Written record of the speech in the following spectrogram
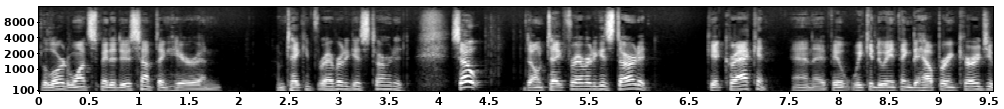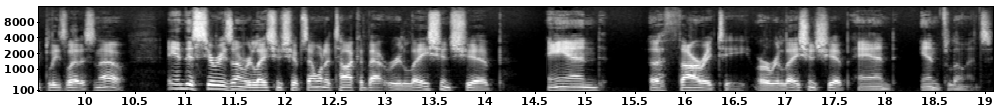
the Lord wants me to do something here, and I'm taking forever to get started. So don't take forever to get started. Get cracking. And if it, we can do anything to help or encourage you, please let us know. In this series on relationships, I want to talk about relationship and authority or relationship and influence.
